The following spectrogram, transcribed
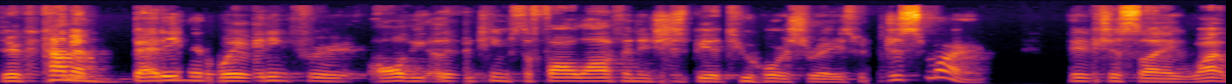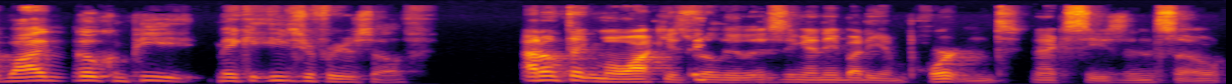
they're kind of betting and waiting for all the other teams to fall off and it just be a two horse race, which is smart. It's just like why why go compete? Make it easier for yourself. I don't think Milwaukee is really losing anybody important next season, so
